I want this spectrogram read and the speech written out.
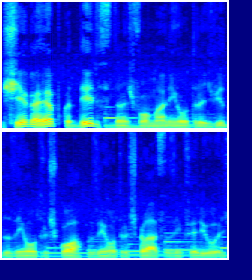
E chega a época dele se transformar em outras vidas, em outros corpos, em outras classes inferiores.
